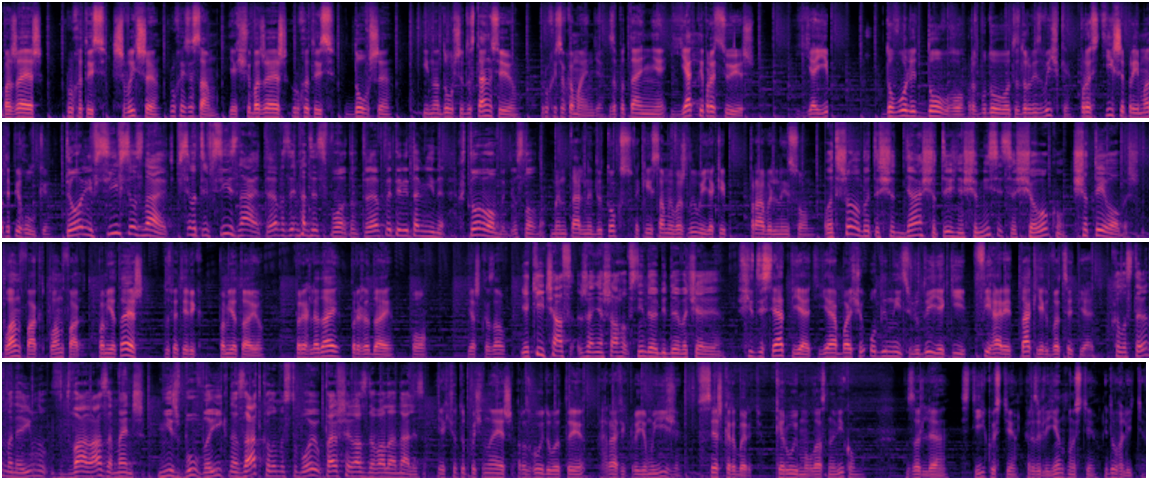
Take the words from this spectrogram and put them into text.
бажаєш рухатись швидше, рухайся сам. Якщо бажаєш рухатись довше і на довшу дистанцію, рухайся в команді. Запитання, як ти працюєш? Я їм доволі довго розбудовувати здорові звички, простіше приймати пігулки. Теорії всі все знають. Всі, от всі знають, треба займатися спортом, треба пити вітаміни. Хто робить, условно? Ментальний детокс такий самий важливий, як і правильний сон. От що робити щодня, щотижня, щомісяця, щороку, що ти робиш? План факт, план факт. Пам'ятаєш 25 рік? Пам'ятаю. Переглядай, переглядай. О, я ж сказав. Який час Женя Шагов снідає, обідає, вечеряє? 65 я бачу одиницю людей, які фігарять так, як 25. Холестерин в мене рівно в два рази менше, ніж був рік назад, коли ми з тобою перший раз давали аналізи. Якщо ти починаєш розгойдувати графік прийому їжі, все ж керберть. Керуємо власним віком задля стійкості, резилієнтності і довголіття.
